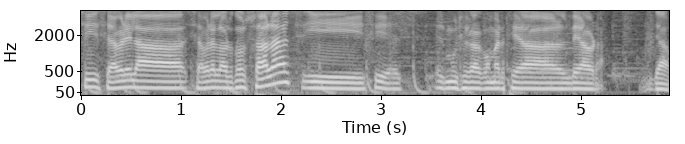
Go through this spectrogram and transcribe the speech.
sí, se abre la se abre las dos salas y sí, es, es música comercial de ahora. Ya.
